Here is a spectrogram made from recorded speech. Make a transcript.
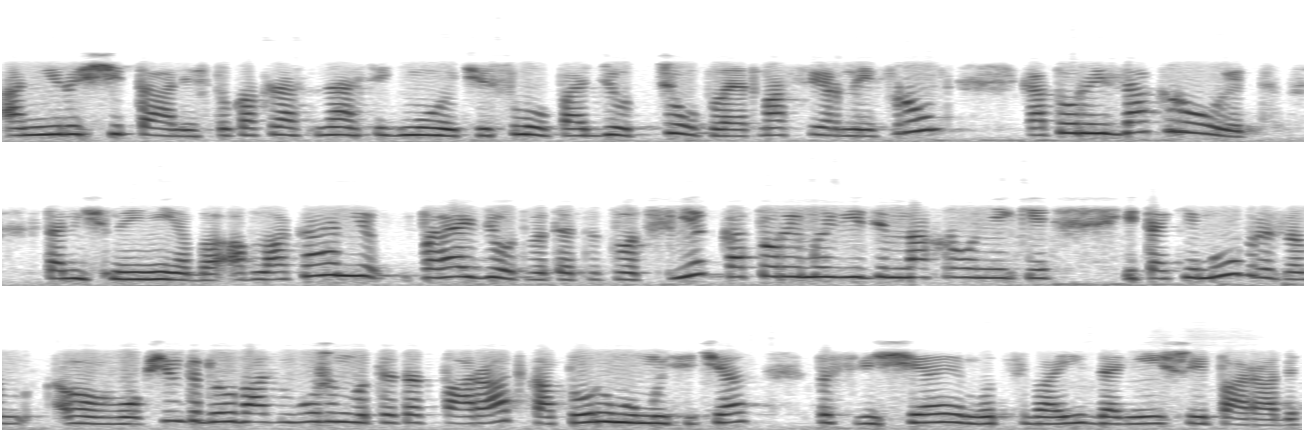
они рассчитали, что как раз на седьмое число пойдет теплый атмосферный фронт, который закроет столичное небо облаками, пройдет вот этот вот снег, который мы видим на хронике, и таким образом, э, в общем-то, был возможен вот этот парад, которому мы сейчас посвящаем вот свои дальнейшие парады,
